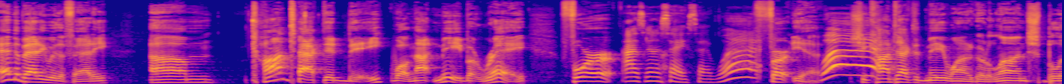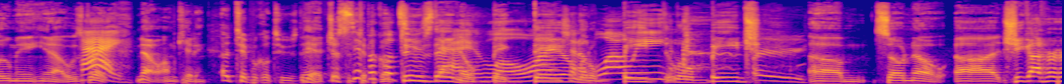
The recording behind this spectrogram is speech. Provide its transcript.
and the baddie with the fatty um, contacted me. Well, not me, but Ray for I was gonna say, said what? for yeah. What? She contacted me, wanted to go to lunch, blew me. You know, it was Hey. great. No, I'm kidding. A typical Tuesday. Yeah, just a Typical typical Tuesday, Tuesday, no a big little lunch deal, and a little beach, a little beach. Um, so no, uh, she got her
